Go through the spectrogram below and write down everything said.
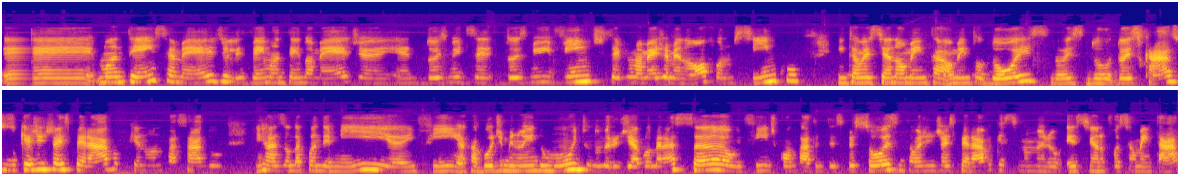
é, mantém-se a média, ele vem mantendo a média. Em 2020 teve uma média menor, foram cinco, então esse ano aumenta, aumentou dois, dois, do, dois casos, o que a gente já esperava, porque no ano passado, em razão da pandemia, enfim, acabou diminuindo muito o número de aglomeração, enfim, de contato entre as pessoas, então a gente já esperava que esse número esse ano fosse aumentar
